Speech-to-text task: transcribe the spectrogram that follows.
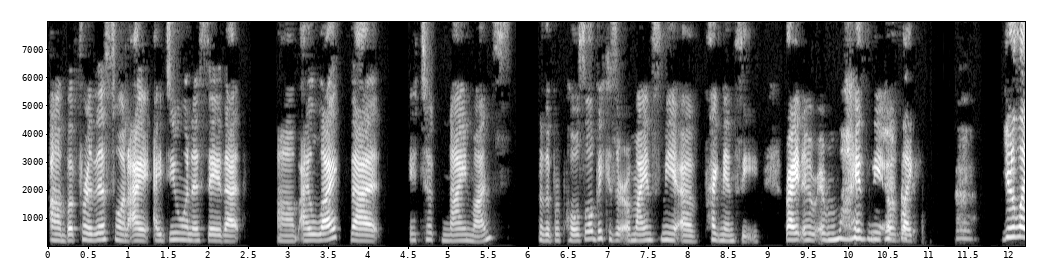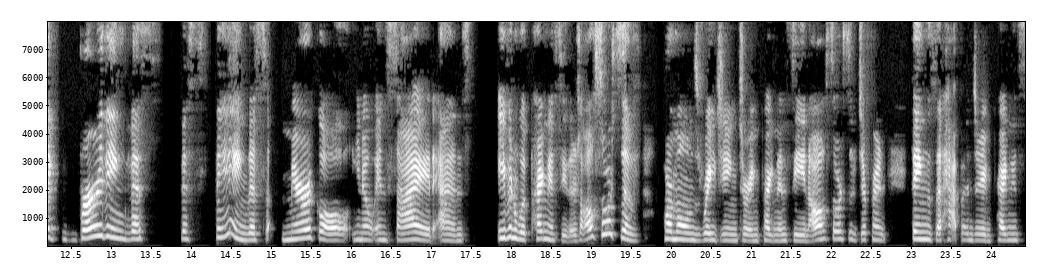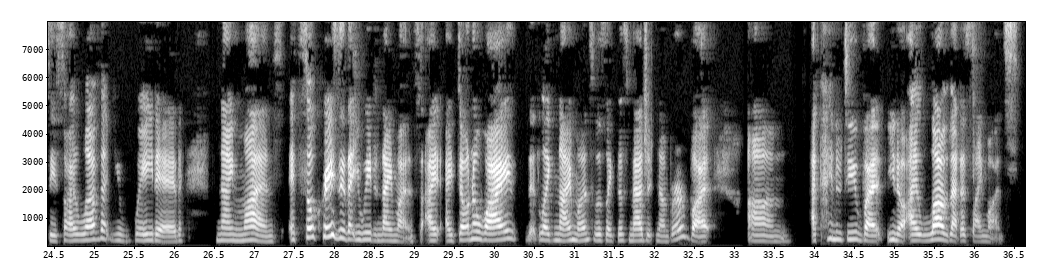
Um, but for this one, I, I do want to say that um, I like that it took nine months for the proposal because it reminds me of pregnancy, right? It, it reminds me of like, you're like birthing this this thing, this miracle, you know, inside. And even with pregnancy, there's all sorts of hormones raging during pregnancy and all sorts of different things that happen during pregnancy. So I love that you waited nine months. It's so crazy that you waited nine months. I, I don't know why like nine months was like this magic number, but um I kind of do, but you know, I love that it's nine months.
